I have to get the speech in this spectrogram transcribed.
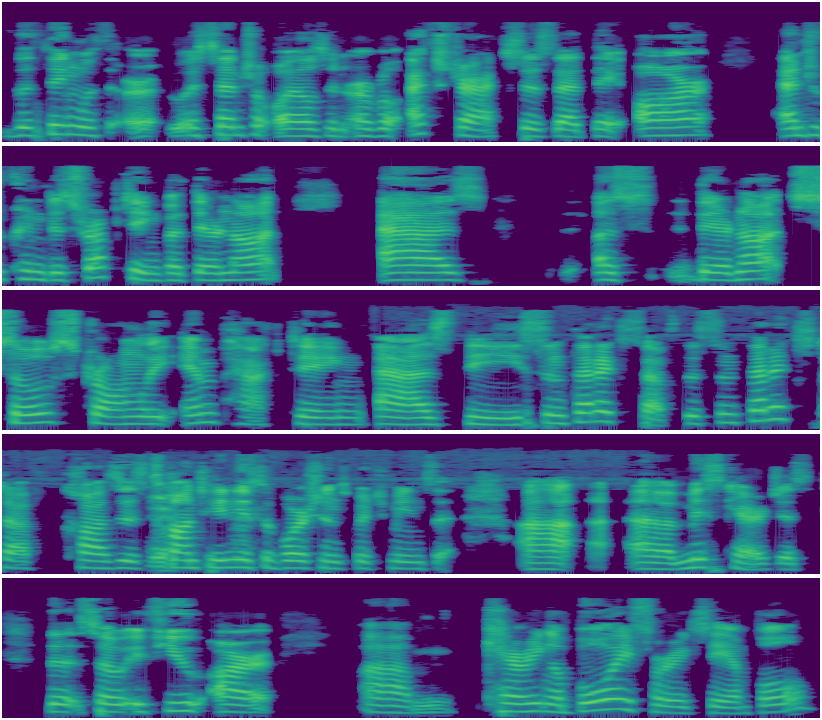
the thing with er, essential oils and herbal extracts is that they are endocrine disrupting, but they're not as they're not so strongly impacting as the synthetic stuff. The synthetic stuff causes yeah. spontaneous abortions, which means uh, uh, miscarriages. The, so if you are um, carrying a boy, for example,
